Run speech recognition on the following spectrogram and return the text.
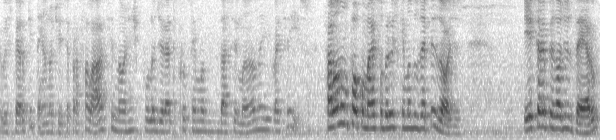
Eu espero que tenha notícia para falar, senão a gente pula direto pro tema da semana e vai ser isso. Falando um pouco mais sobre o esquema dos episódios. Esse é o episódio zero,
